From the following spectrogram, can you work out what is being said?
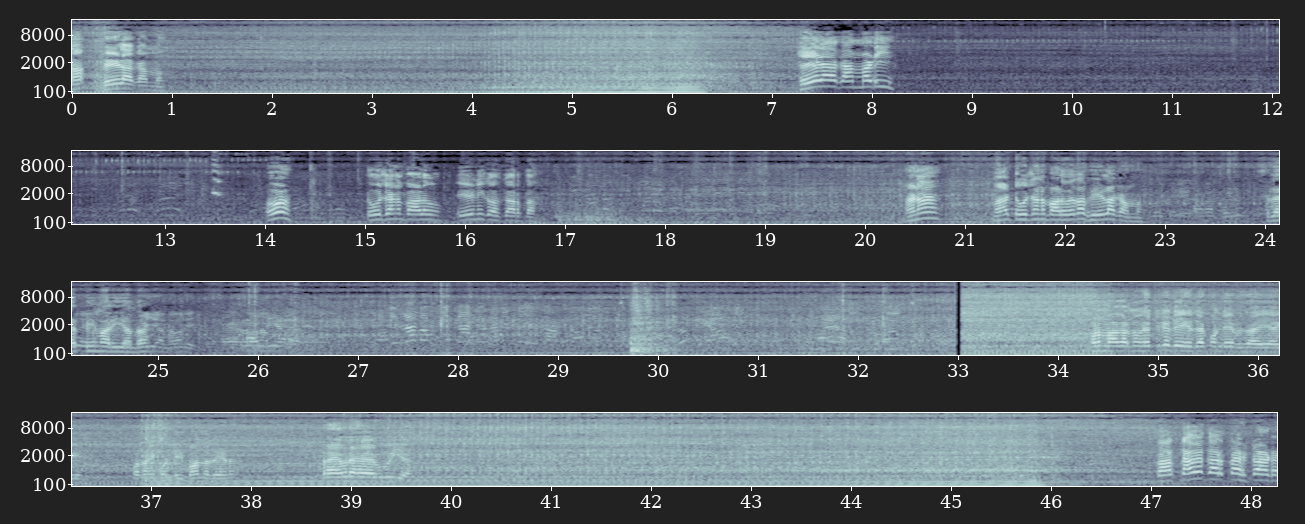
ਨਾ ਫੇੜਾ ਕੰਮ। ਫੇੜਾ ਕੰਮ ਮੜੀ ਓ ਟੋਜਨ ਪਾ ਇਹ ਨਹੀਂ ਕੁਝ ਕਰਦਾ। ਹਣਾ ਮੈਂ ਟੋਜਨ ਪਾਲੋ ਇਹਦਾ ਫੇਲ ਆ ਕੰਮ। ਸਲੈਪੀ ਮਾਰੀ ਜਾਂਦਾ ਜਾਂਦਾ ਉਹਦੇ ਟਰਾਲੀ ਵਾਲਾ ਹੁਣ ਮਗਰ ਨੂੰ ਖਿੱਚ ਕੇ ਦੇਖਦਾ ਕੁੰਡੇ ਫਸਾਏ ਹੈਗੇ। ਪਤਾ ਨਹੀਂ ਕੁੰਡੇ ਬੰਨ ਦੇਣ। ਡਰਾਈਵਰ ਹੈ ਕੋਈ ਆ। ਕਰਤਾ ਓਏ ਕਰਤਾ ਸਟਾਰਟ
